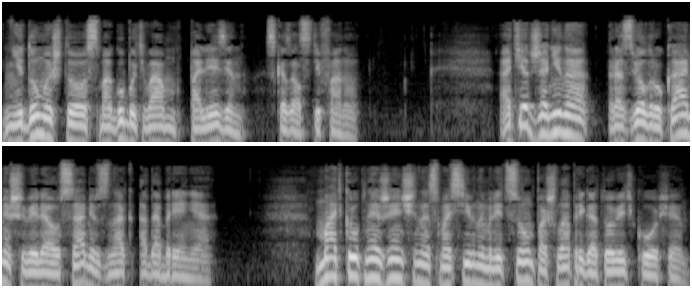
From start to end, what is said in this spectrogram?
«Не думаю, что смогу быть вам полезен», — сказал Стефану. Отец Жанина развел руками, шевеля усами в знак одобрения. Мать, крупная женщина с массивным лицом, пошла приготовить кофе.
